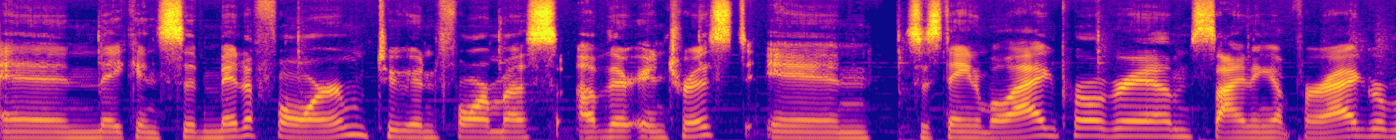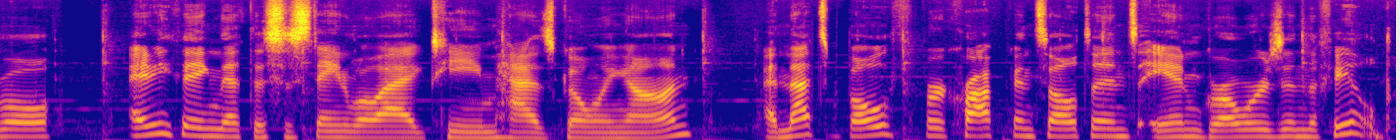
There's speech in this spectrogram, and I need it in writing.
and they can submit a form to inform us of their interest in sustainable ag programs, signing up for Agrible, anything that the Sustainable Ag team has going on. And that's both for crop consultants and growers in the field.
